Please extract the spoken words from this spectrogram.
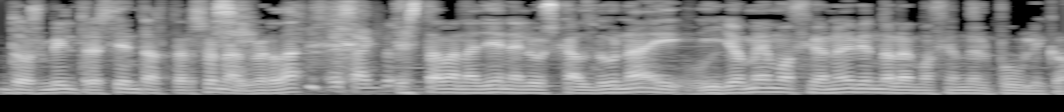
2.300 personas, Sí, ¿verdad? exacto. Estaban allí en el Euskalduna y, y yo me emocioné viendo la emoción del público.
